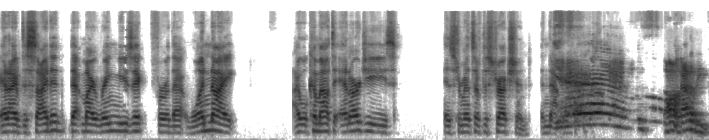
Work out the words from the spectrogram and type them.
and I've decided that my ring music for that one night, I will come out to NRG's Instruments of Destruction. And that yeah. Oh, that'll be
